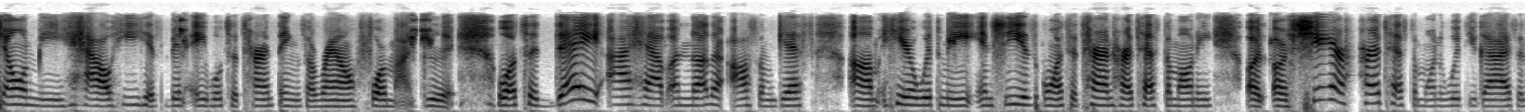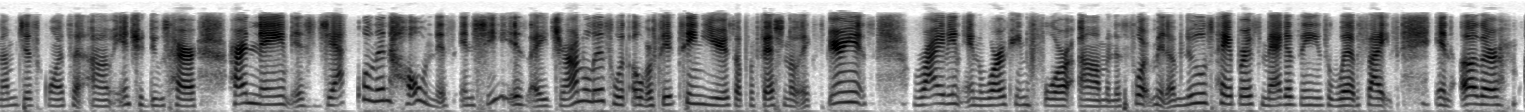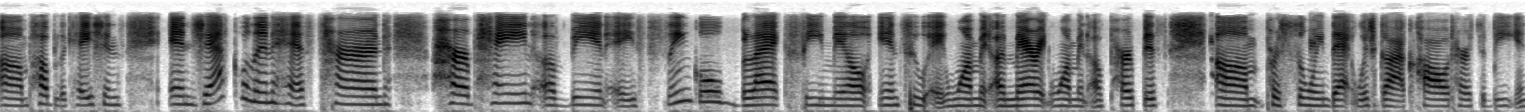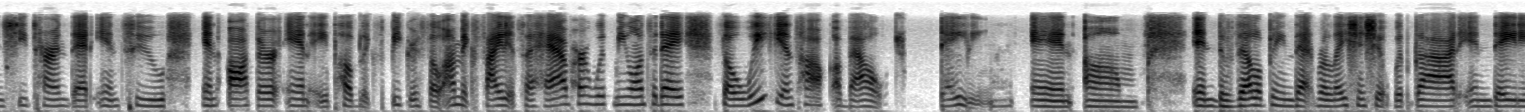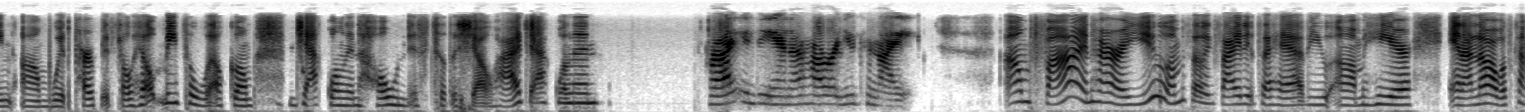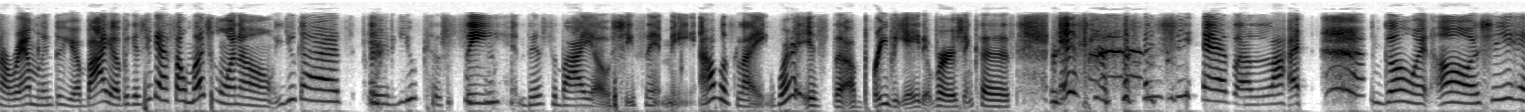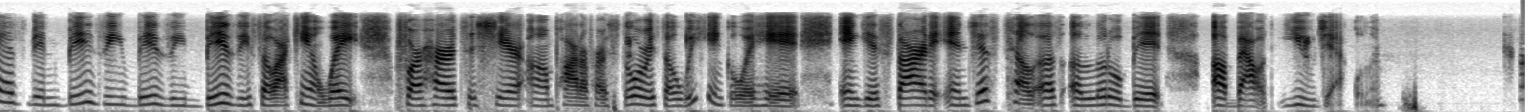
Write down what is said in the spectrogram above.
shown me how He has been able to turn things around for my good. Well, today I have another awesome guest um, here with me, and she is going to turn her testimony or, or share her testimony with you guys, and I'm just going to um, introduce her. Her name is Jacqueline Holness, and she is a journalist with over 15 years of professional experience writing and working for um, an assortment of newspapers, magazines, websites, and other um, publications. And Jacqueline has turned her pain of being a single black female into a woman, a married woman of purpose um, pursuing that which God called her to be, and she turned that into an author and a public speaker. So I'm excited to have her with me on today so we can talk about dating and um developing that relationship with God and dating um with purpose. So help me to welcome Jacqueline Holness to the show. Hi Jacqueline. Hi Indiana, how are you tonight? I'm fine. How are you? I'm so excited to have you um here. And I know I was kind of rambling through your bio because you got so much going on. You guys, if you could see this bio she sent me, I was like, where is the abbreviated version? Because she has a lot going on. She has been busy, busy, busy. So I can't wait for her to share um part of her story so we can go ahead and get started and just tell us a little bit about you, Jacqueline.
